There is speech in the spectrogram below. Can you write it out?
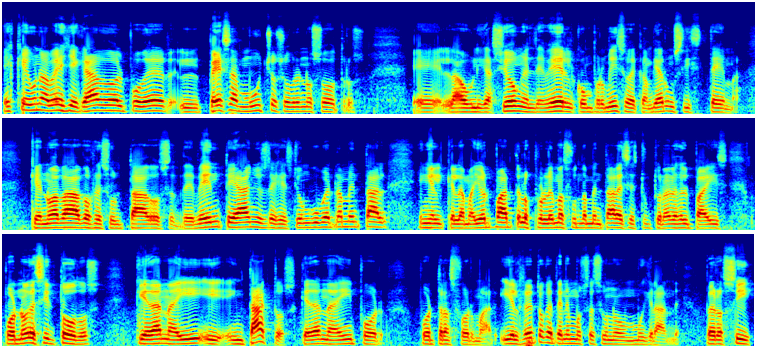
es que una vez llegado al poder pesa mucho sobre nosotros eh, la obligación, el deber, el compromiso de cambiar un sistema que no ha dado resultados de 20 años de gestión gubernamental en el que la mayor parte de los problemas fundamentales estructurales del país, por no decir todos, quedan ahí intactos, quedan ahí por, por transformar. Y el reto que tenemos es uno muy grande, pero sí,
